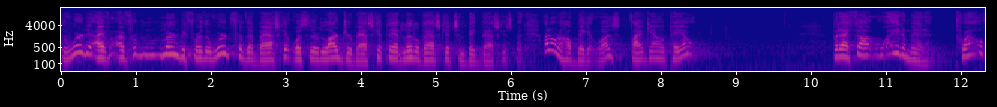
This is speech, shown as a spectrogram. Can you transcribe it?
the word I've, I've learned before, the word for the basket was the larger basket. They had little baskets and big baskets, but I don't know how big it was. Five gallon pail. But I thought, wait a minute, 12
